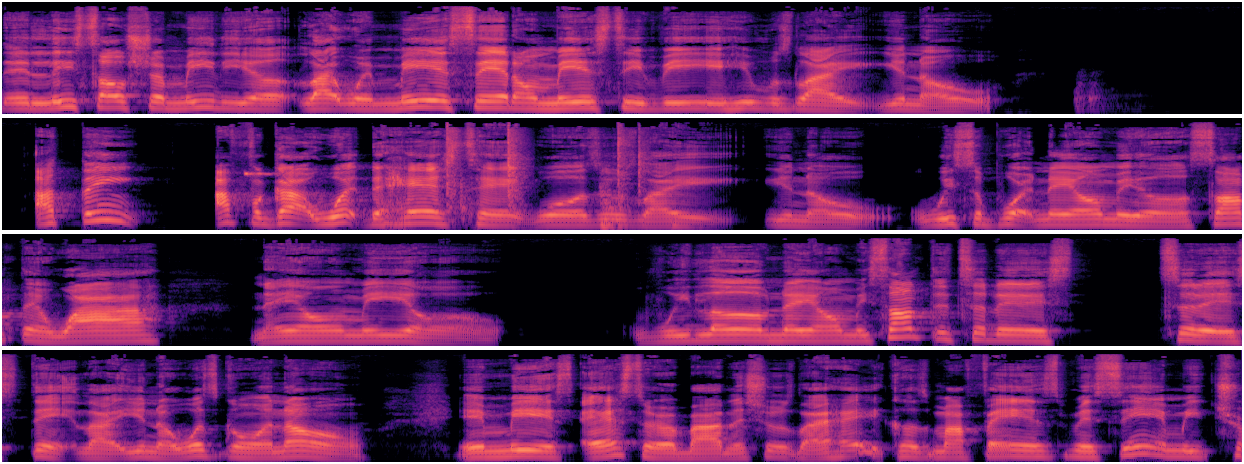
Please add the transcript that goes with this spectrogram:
at least social media, like when Miz said on Miz TV, he was like, you know, I think I forgot what the hashtag was. It was like, you know, we support Naomi or something. Why Naomi or we love Naomi? Something to this to the extent, like you know, what's going on and Miz asked her about it, and she was like, "Hey, because my fans been seeing me, tr-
